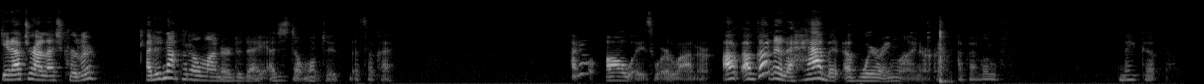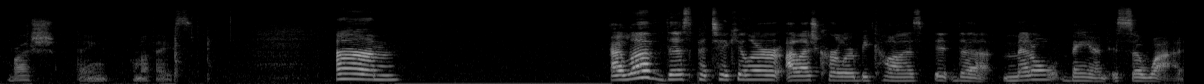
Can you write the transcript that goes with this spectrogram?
get out your eyelash curler. I did not put on liner today. I just don't want to. That's okay. I don't always wear liner. I've, I've gotten in a habit of wearing liner. I've got a little makeup brush thing on my face. Um, I love this particular eyelash curler because it the metal band is so wide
